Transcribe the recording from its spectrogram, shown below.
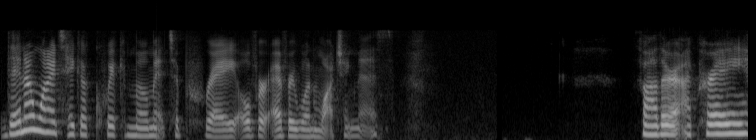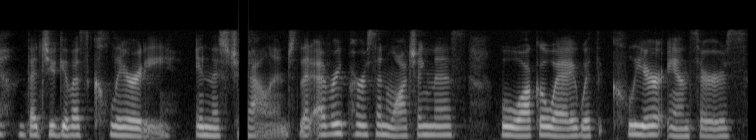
then I want to take a quick moment to pray over everyone watching this. Father, I pray that you give us clarity in this challenge, that every person watching this will walk away with clear answers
